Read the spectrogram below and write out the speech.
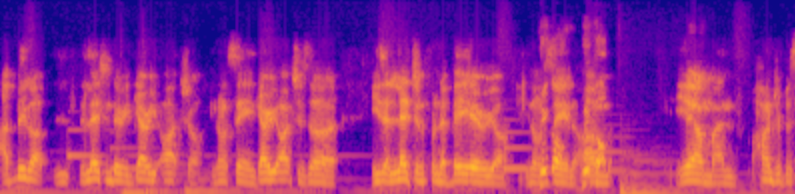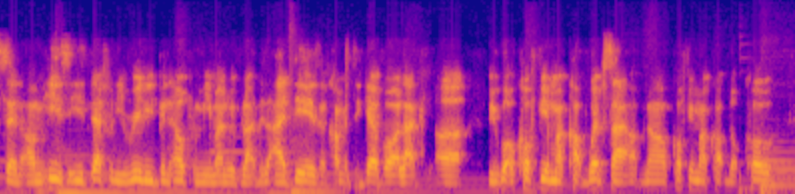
I big up the legendary Gary Archer. You know what I'm saying? Gary Archer's a he's a legend from the Bay Area. You know what big I'm saying? Up, um, Yeah, man, hundred percent. Um, he's he's definitely really been helping me, man, with like the ideas and coming together. Like, uh, we've got a coffee in my cup website up now, coffeeinmycup.co.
